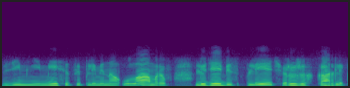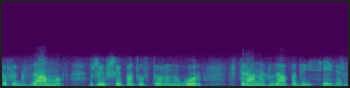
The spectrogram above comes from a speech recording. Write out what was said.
в зимние месяцы племена уламров, людей без плеч, рыжих карликов и кзаммов, жившие по ту сторону гор в странах запада и севера.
